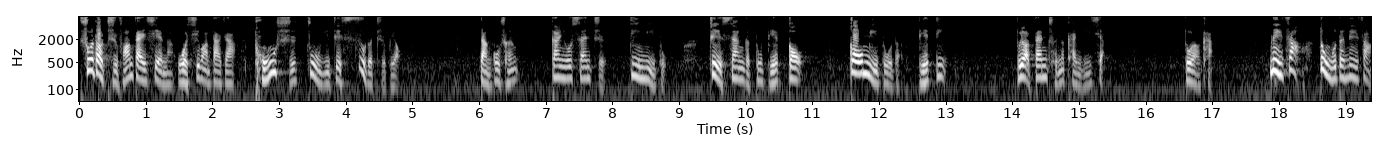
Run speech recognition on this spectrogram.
说到脂肪代谢呢，我希望大家同时注意这四个指标：胆固醇、甘油三酯、低密度，这三个都别高，高密度的别低，不要单纯的看一项，都要看内脏。动物的内脏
